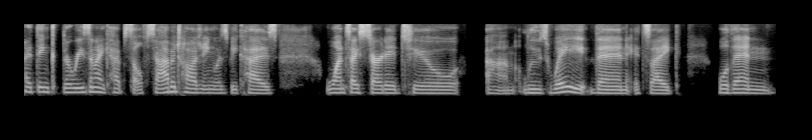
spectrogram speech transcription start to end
I think the reason I kept self-sabotaging was because once I started to um, lose weight, then it's like, well, then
